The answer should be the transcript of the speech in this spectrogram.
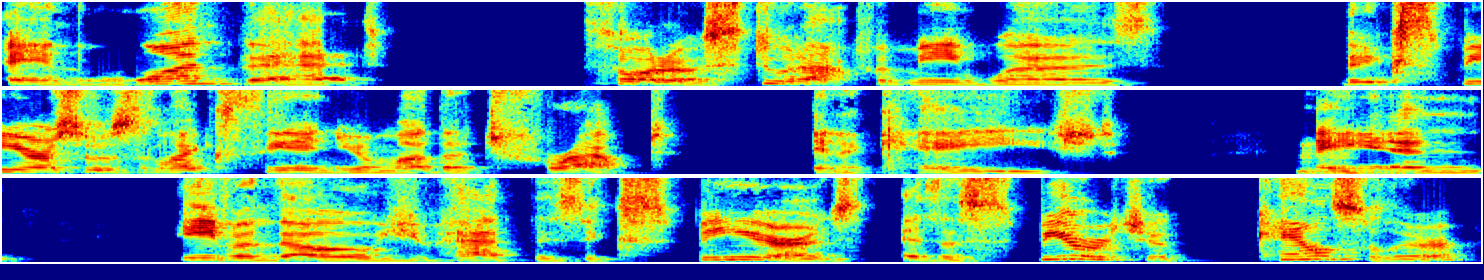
And one that sort of stood out for me was the experience was like seeing your mother trapped in a cage. Mm-hmm. And even though you had this experience as a spiritual counselor,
